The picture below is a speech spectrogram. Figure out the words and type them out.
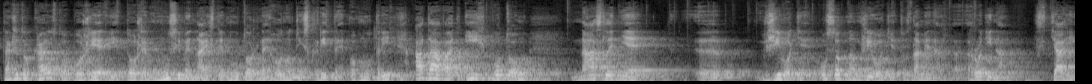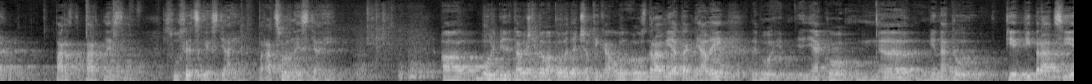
Takže to kráľovstvo Božie je to, že musíme nájsť tie vnútorné hodnoty skryté vo vnútri a dávať ich potom následne e, v živote, v osobnom živote, to znamená rodina, vzťahy, partnerstvo, susedské vzťahy, pracovné vzťahy. A mohli by sme tam ešte veľa povedať, čo týka o, zdraví a tak ďalej, lebo nejako e, na to tie vibrácie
